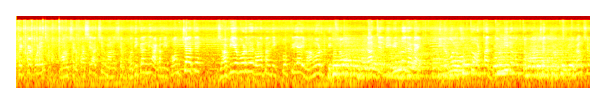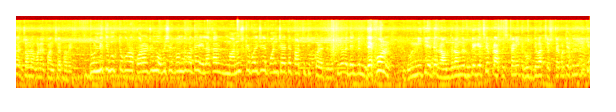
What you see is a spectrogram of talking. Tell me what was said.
উপেক্ষা করে মানুষের পাশে আছে মানুষের অধিকার নিয়ে আগামী পঞ্চায়েতে ঝাঁপিয়ে পড়বে গণতান্ত্রিক প্রক্রিয়ায় ভাঙড় সহ রাজ্যের বিভিন্ন জায়গায় তৃণমূল মুক্ত অর্থাৎ দুর্নীতি মুক্ত পঞ্চায়েত গড়ে তুলবে এবং সেটা জনগণের পঞ্চায়েত হবে। দুর্নীতিমুক্ত করা- করার জন্য অভিষেক বন্দ্যোপাধ্যায় এলাকার মানুষকে বলছে যে পঞ্চায়েতের প্রার্থী ঠিক করার জন্য কীভাবে দেখবেন দেখুন দুর্নীতি এদের রন্ধে রন্ধে ঢুকে গেছে প্রাতিষ্ঠানিক রূপ দেওয়ার চেষ্টা করছে দুর্নীতিকে।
